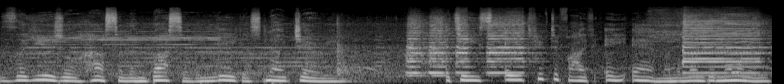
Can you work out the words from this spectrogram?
The usual hustle and bustle in Lagos, Nigeria. It is 8.55 a.m. on a Monday morning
